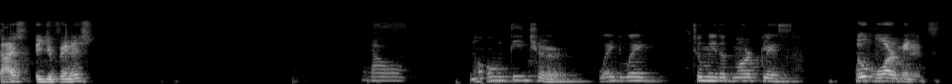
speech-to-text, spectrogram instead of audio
Guys, did you finish? No. No, teacher. Wait, wait. Two minutes more, please. Two more minutes.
